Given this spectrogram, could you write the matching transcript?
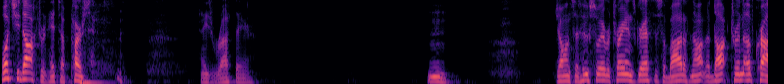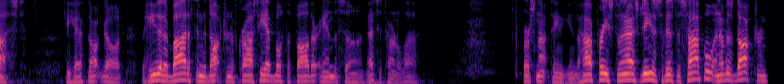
What's your doctrine? It's a person. and he's right there. Mm. John said, Whosoever transgresseth abideth not in the doctrine of Christ, he hath not God. But he that abideth in the doctrine of Christ, he hath both the Father and the Son. That's eternal life. Verse 19 again. The high priest then asked Jesus of his disciple and of his doctrine.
